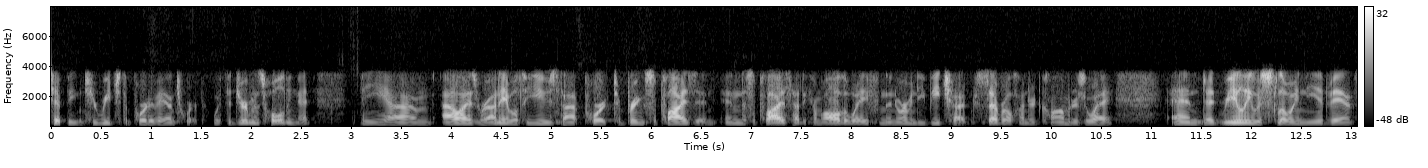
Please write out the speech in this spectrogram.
shipping to reach the port of Antwerp. With the Germans holding it, the um, Allies were unable to use that port to bring supplies in, and the supplies had to come all the way from the Normandy beachhead, several hundred kilometers away, and it really was slowing the advance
